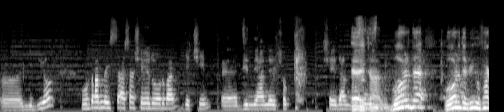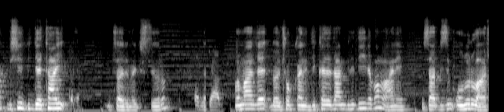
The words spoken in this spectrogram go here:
e, gidiyor. Buradan da istersen şeye doğru ben geçeyim. E, dinleyenleri çok şeyden Evet abi. Bu arada bu arada bir ufak bir şey bir detay söylemek istiyorum. Tabii ki abi. Normalde böyle çok hani dikkat eden biri değilim ama hani mesela bizim Onur var.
